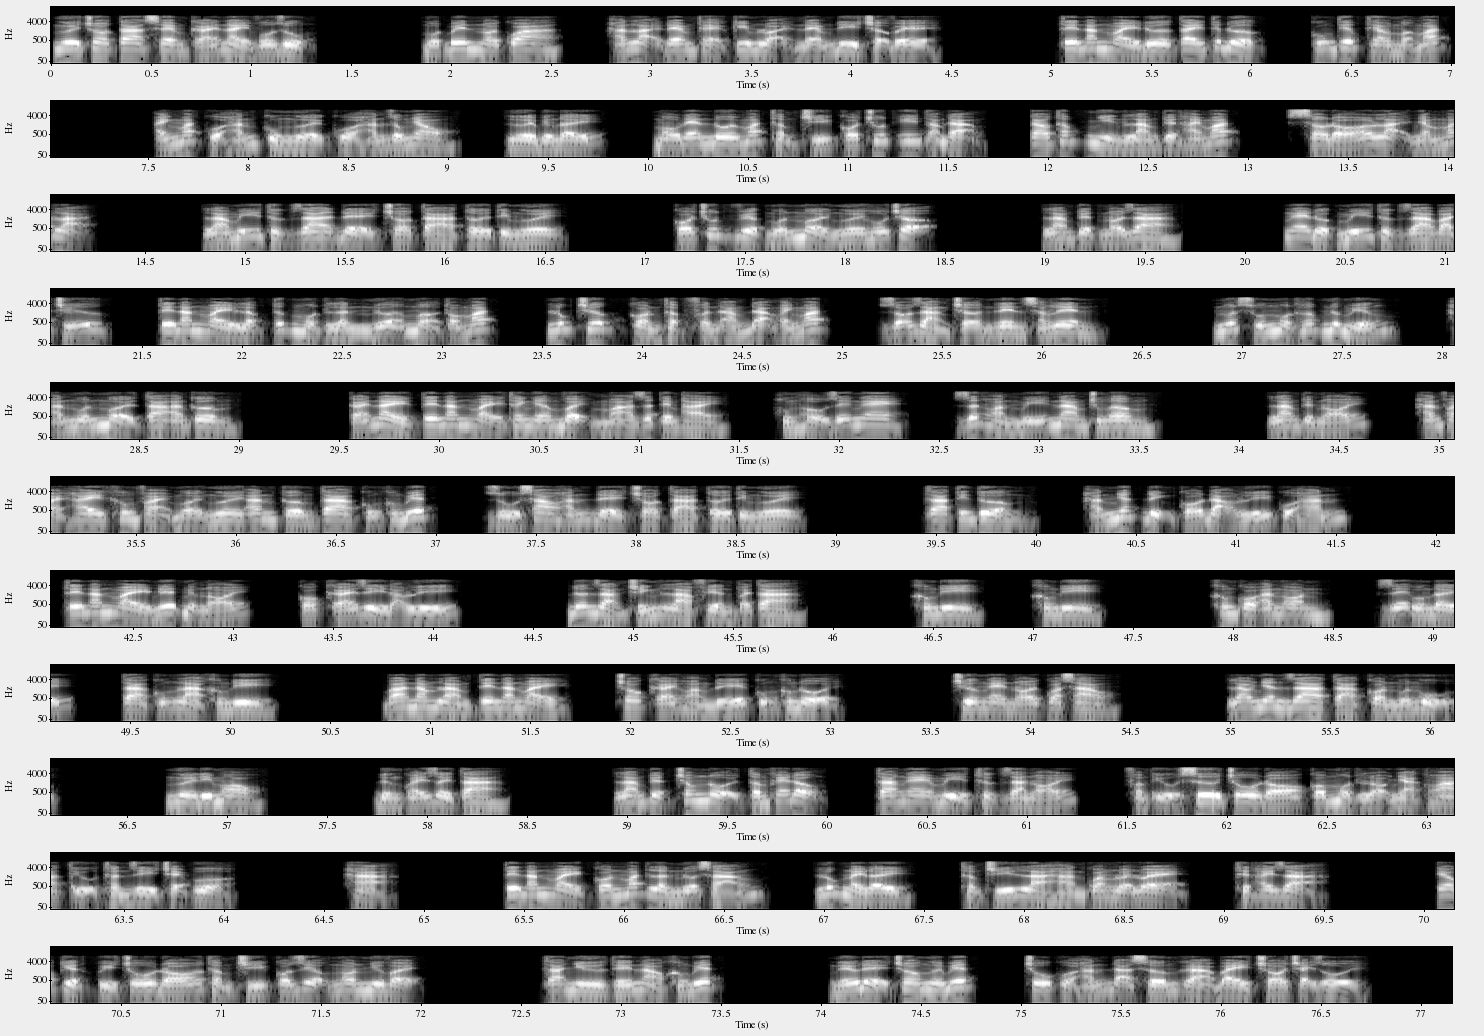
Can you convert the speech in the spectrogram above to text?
ngươi cho ta xem cái này vô dụng một bên nói qua hắn lại đem thẻ kim loại ném đi trở về tên ăn mày đưa tay tiếp được cũng tiếp theo mở mắt ánh mắt của hắn cùng người của hắn giống nhau lười biếng đấy màu đen đôi mắt thậm chí có chút ít tạm đạm, cao thấp nhìn làm tuyệt hai mắt, sau đó lại nhắm mắt lại. Làm mỹ thực ra để cho ta tới tìm ngươi. Có chút việc muốn mời ngươi hỗ trợ. Lam tuyệt nói ra. Nghe được mỹ thực ra ba chữ, tên ăn mày lập tức một lần nữa mở to mắt, lúc trước còn thập phần ảm đạm ánh mắt, rõ ràng trở nên sáng lên. Nuốt xuống một hớp nước miếng, hắn muốn mời ta ăn cơm. Cái này tên ăn mày thanh âm vậy mà rất êm hay, hùng hậu dễ nghe, rất hoàn mỹ nam trung âm. Lam tuyệt nói, hắn phải hay không phải mời ngươi ăn cơm ta cũng không biết, dù sao hắn để cho ta tới tìm ngươi ta tin tưởng, hắn nhất định có đạo lý của hắn. Tên ăn mày nết miệng nói, có cái gì đạo lý? Đơn giản chính là phiền với ta. Không đi không đi. Không có ăn ngon, dễ uống đấy, ta cũng là không đi. Ba năm làm tên ăn mày, cho cái hoàng đế cũng không đổi. Chưa nghe nói qua sao? Lao nhân ra ta còn muốn ngủ. Ngươi đi mau. Đừng quấy rầy ta. Làm tuyệt trong nội tâm khẽ động, ta nghe mỹ thực ra nói, phẩm tiểu sư châu đó có một lọ nhạc hoa tiểu thần gì trẻ vừa hả? Tên ăn mày con mắt lần nữa sáng, lúc này đây, thậm chí là hàn quang loẹ loẹ thiệt hay giả? Keo kiệt quỷ chỗ đó thậm chí có rượu ngon như vậy. Ta như thế nào không biết? Nếu để cho ngươi biết, chỗ của hắn đã sớm gà bay chó chạy rồi.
